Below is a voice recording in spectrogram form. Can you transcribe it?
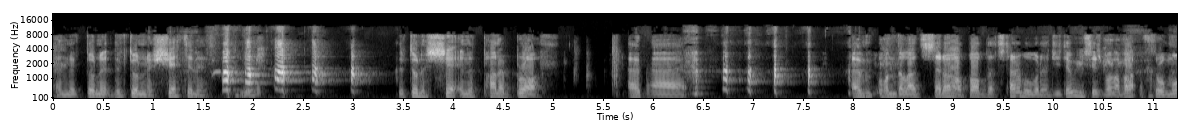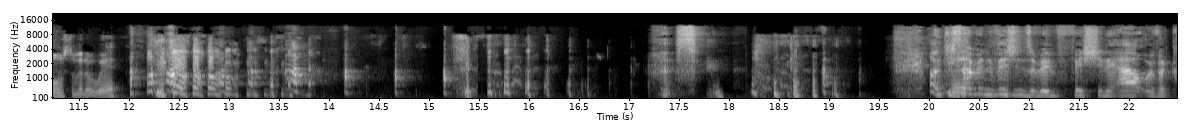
and they've done it. They've done a shit in it. you know. they've done a shit in the pan of broth, and. Uh, and one of the lads said, "Oh, Bob, that's terrible. What did you do?" He says, "Well, I've had to throw most of it away." I'm just having visions of him fishing it out with a Just-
